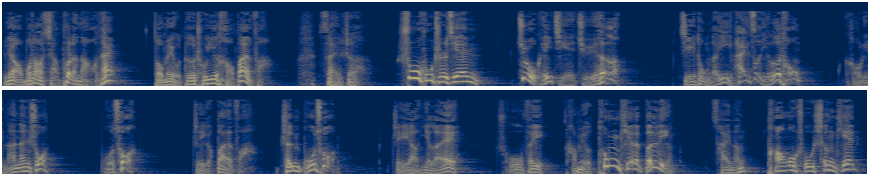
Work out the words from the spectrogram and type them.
料不到，想破了脑袋都没有得出一个好办法，在这疏忽之间就给解决了。激动的一拍自己额头，口里喃喃说：“不错。”这个办法真不错，这样一来，除非他们有通天的本领，才能逃出升天。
